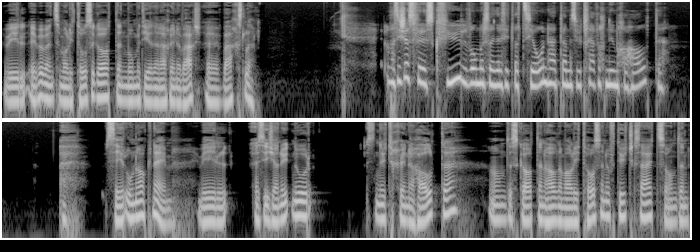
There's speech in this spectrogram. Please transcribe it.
weil eben, wenn es mal in die Hose geht, dann muss man die dann auch können wech äh, wechseln Was ist das für ein Gefühl, wo man so in einer Situation hat, wenn man es wirklich einfach nicht mehr halten kann? Sehr unangenehm, weil es ist ja nicht nur es nicht können halten und es geht dann halt einmal in die Hosen auf Deutsch gesagt, sondern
